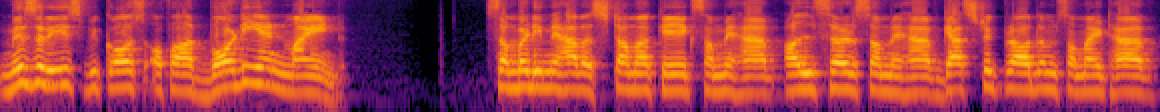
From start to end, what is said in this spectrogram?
miseries because of our body and mind. Somebody may have a stomach ache, some may have ulcers, some may have gastric problems, some might have,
